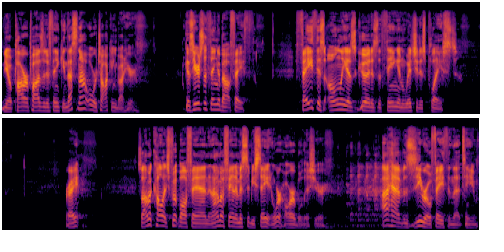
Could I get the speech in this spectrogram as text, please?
You know, power positive thinking. That's not what we're talking about here. Because here's the thing about faith faith is only as good as the thing in which it is placed. Right? So I'm a college football fan, and I'm a fan of Mississippi State, and we're horrible this year. I have zero faith in that team.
